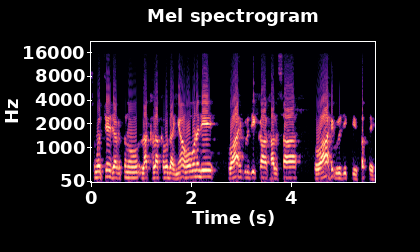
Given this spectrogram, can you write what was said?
ਸਮੁੱਚੇ ਜਗਤ ਨੂੰ ਲੱਖ ਲੱਖ ਵਧਾਈਆਂ ਹੋਵਣ ਜੀ। ਵਾਹਿਗੁਰੂ ਜੀ ਕਾ ਖਾਲਸਾ, ਵਾਹਿਗੁਰੂ ਜੀ ਕੀ ਫਤਿਹ।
